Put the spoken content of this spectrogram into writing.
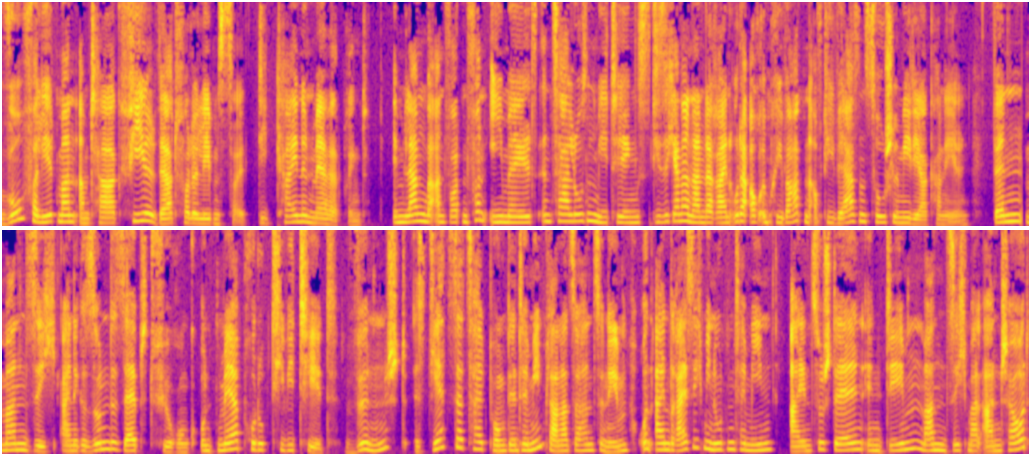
wo verliert man am Tag viel wertvolle Lebenszeit, die keinen Mehrwert bringt? Im langen Beantworten von E-Mails, in zahllosen Meetings, die sich aneinanderreihen oder auch im Privaten auf diversen Social-Media-Kanälen. Wenn man sich eine gesunde Selbstführung und mehr Produktivität wünscht, ist jetzt der Zeitpunkt, den Terminplaner zur Hand zu nehmen und einen 30-Minuten-Termin einzustellen, in dem man sich mal anschaut,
